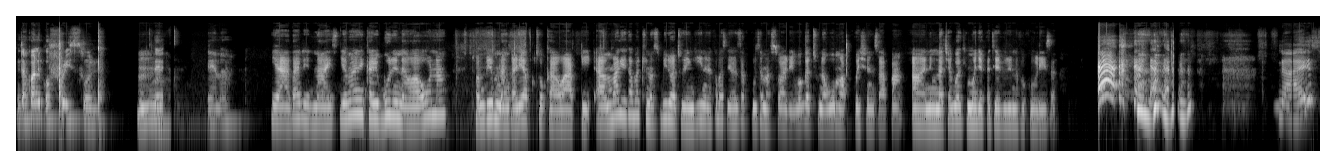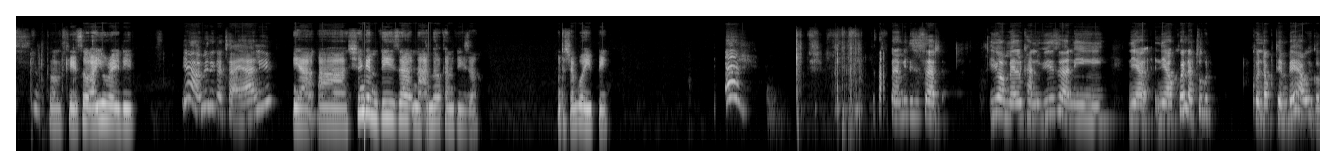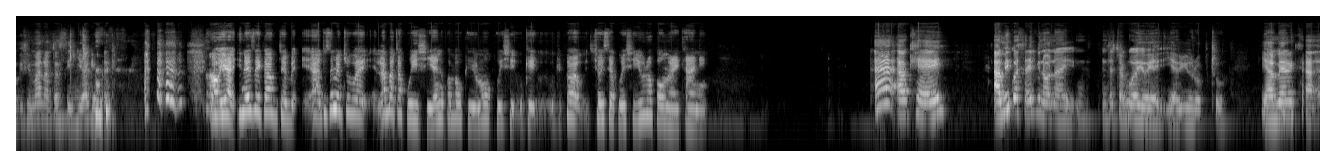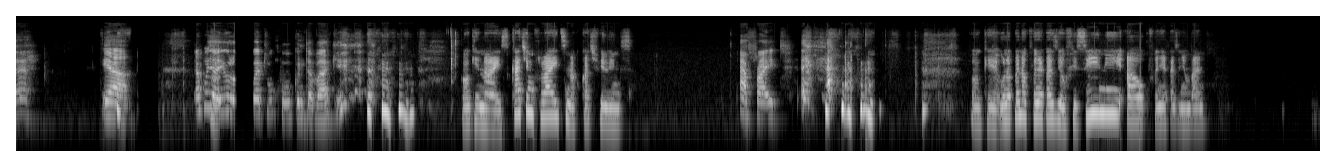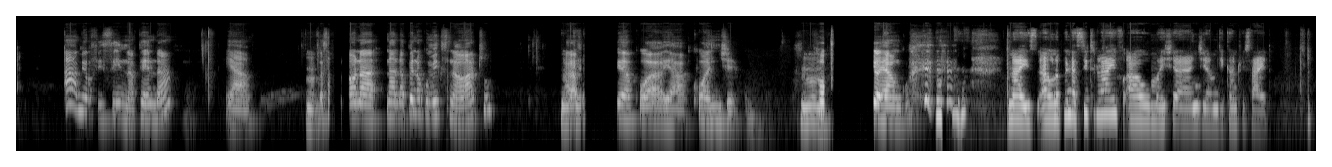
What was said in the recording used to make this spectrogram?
nitakuwa niko free soon Mm. tena Yeah, that is nice. Jamani, karibuni nawaona tuambie mnaangalia kutoka wapi. Uh, Mage, kabla tunasubiri watu wengine na kabla sijaweza kuuliza maswali, waga tuna warm up questions hapa. Uh, ni unachagua kimoja kati ya vile ninavyokuuliza. nice Okay, so are you ready? yeah mi niko tayari Yeah, uh, Schengen visa na American visa. Utachagua ipi? Inabidi sasa hiyo american visa ni ni ya, ni ya kwenda tu kwenda kutembea au iko vipi? Maana hata sijuage. Oh yeah, inaweza ikawa kutembe, uh, tuseme tu labda hata kuishi, yani kwamba ukiamua kuishi uki, ukipewa choice ya kuishi Europe au Marekani. ah, okay. Ah, mi kwa sasa hivi naona nitachagua hiyo ya, ya europe tu. Ya america eh, yeah. Takuja europe kwetu huku huku nitabaki Okay, nice. Catching flights na kucatch feelings. ah, fright Okay, unapenda kufanya kazi ofisini au kufanya kazi nyumbani? ah, mi ofisini napenda yeah Mm. sasa naona na napenda kumix na watu Okay. alafu pia kuwa ya kuwa nje Mm. Hiyo yangu Nice. Uh, unapenda city life au maisha ya nje ya mji countryside?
